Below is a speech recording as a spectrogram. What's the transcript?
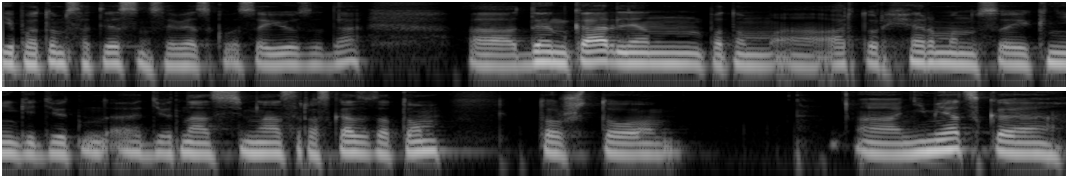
и потом, соответственно, Советского Союза, да. А, Дэн Карлин, потом а, Артур Херман в своей книге 1917 рассказывает о том, то, что а, немецкая,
